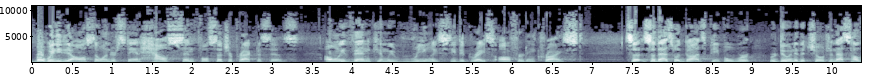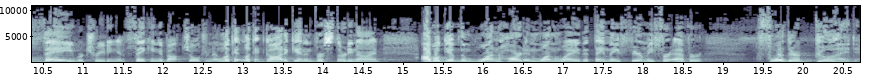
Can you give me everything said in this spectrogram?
But we need to also understand how sinful such a practice is. Only then can we really see the grace offered in Christ. So, so that's what God's people were, were doing to the children. That's how they were treating and thinking about children. And look at, look at God again in verse 39. I will give them one heart and one way that they may fear me forever for their good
